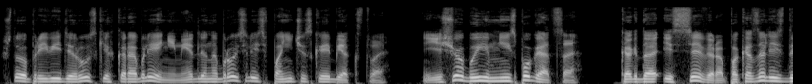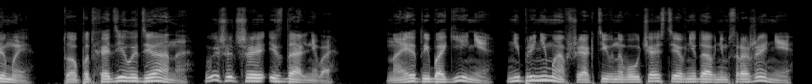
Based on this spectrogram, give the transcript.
что при виде русских кораблей немедленно бросились в паническое бегство. Еще бы им не испугаться. Когда из севера показались дымы, то подходила Диана, вышедшая из дальнего. На этой богине, не принимавшей активного участия в недавнем сражении,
